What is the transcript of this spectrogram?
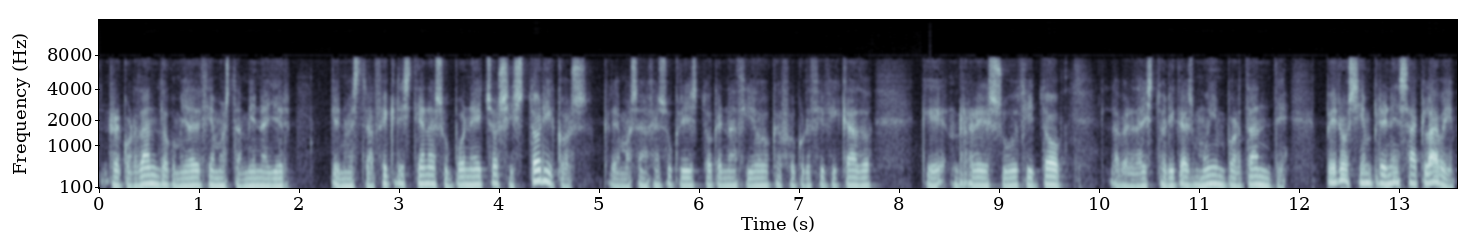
recordando, como ya decíamos también ayer, que nuestra fe cristiana supone hechos históricos. Creemos en Jesucristo que nació, que fue crucificado, que resucitó. La verdad histórica es muy importante, pero siempre en esa clave,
